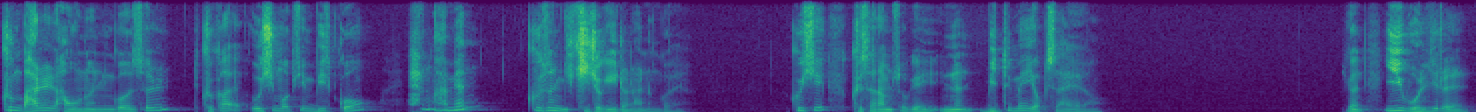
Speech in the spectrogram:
그 말 나오는 것을 그가 의심 없이 믿고 행하면 그것은 기적이 일어나는 거예요. 그것이 그 사람 속에 있는 믿음의 역사예요. 이건 이 원리를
